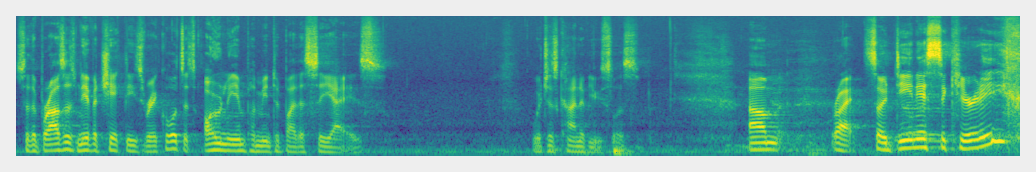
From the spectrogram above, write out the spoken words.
So the browsers never check these records, it's only implemented by the CAs, which is kind of useless. Um, right, so DNS security.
